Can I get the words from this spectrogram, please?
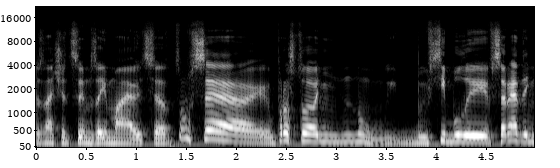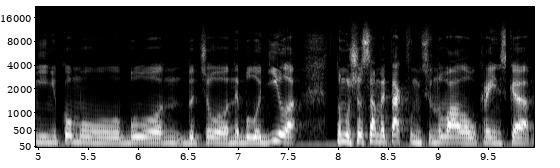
значить цим займаються. Ну все просто ну всі були всередині, і нікому було до цього не було діла, тому що саме так функціонувала українська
